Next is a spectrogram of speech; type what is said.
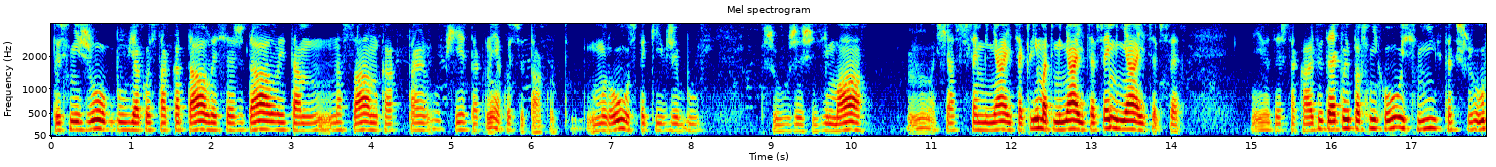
То сніжок був, якось так каталися, ждали там на санках, та взагалі так, ну якось отак от. Мороз такий вже був, що вже ж зима. Ну, а зараз все міняється, клімат міняється, все міняється, все. І оце ж така. А тут як випав сніг, ой, сніг, так що.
